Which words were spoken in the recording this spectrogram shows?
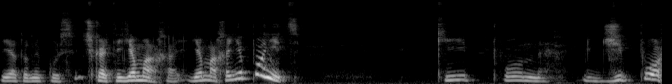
я то не в курсі. Чекайте, Ямаха. Ямаха японець. Кіпоне. Джіпо.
